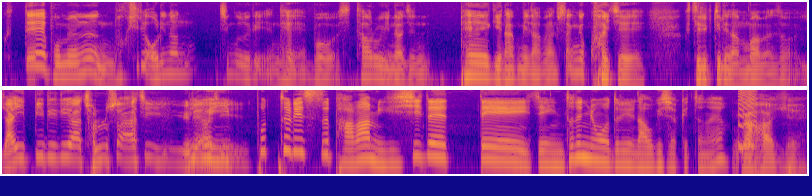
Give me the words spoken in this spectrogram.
그때 보면은 확실히 어린한 친구들이 네 뭐 스타로 인하진 패긴 합니다만 쌍욕과 이제 그 드립들이 난무하면서 야 이 삐리리야 절로 쏴야지 이래야지 이 포트리스 바람 이 시대 때 이제 인터넷 용어들이 나오기 시작했잖아요. 아 예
